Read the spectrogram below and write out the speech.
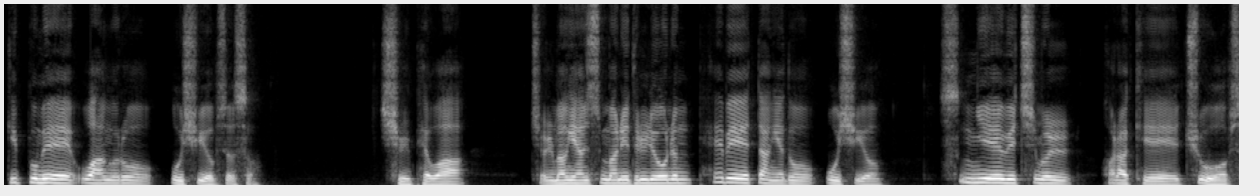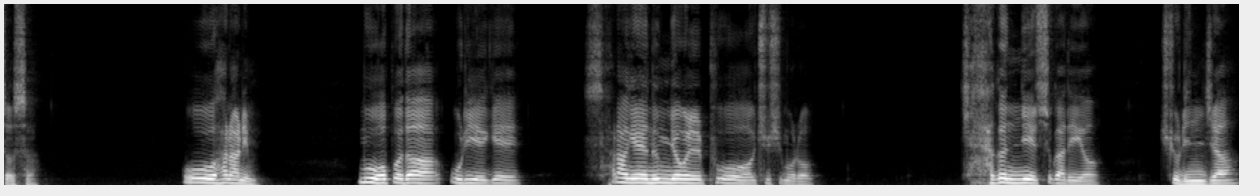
기쁨의 왕으로 오시옵소서. 실패와 절망의 한숨만이 들려오는 패배의 땅에도 오시어 승리의 외침을 허락해 주옵소서. 오 하나님, 무엇보다 우리에게 사랑의 능력을 부어 주심으로 작은 예수가 되어 줄인 자,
